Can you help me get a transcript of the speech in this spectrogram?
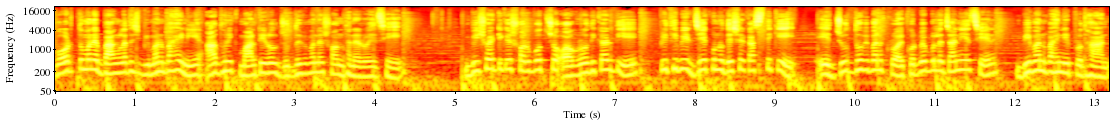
বর্তমানে বাংলাদেশ বিমান বাহিনী আধুনিক মাল্টিরোল যুদ্ধ বিমানের সন্ধানে রয়েছে। বিষয়টিকে সর্বোচ্চ অগ্রাধিকার দিয়ে পৃথিবীর যে কোনো দেশের কাছ থেকে এই যুদ্ধ বিমান ক্রয় করবে বলে জানিয়েছেন বিমান বাহিনীর প্রধান।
